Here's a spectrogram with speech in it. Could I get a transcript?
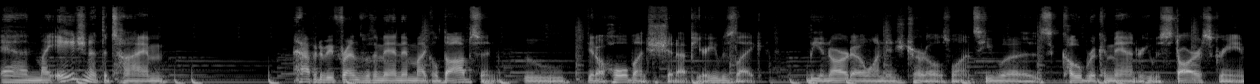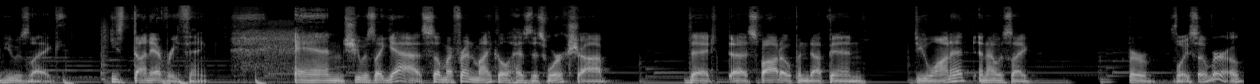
And my agent at the time happened to be friends with a man named Michael Dobson, who did a whole bunch of shit up here. He was like Leonardo on Ninja Turtles once. He was Cobra Commander. He was Starscream. He was like, he's done everything. And she was like, yeah. So my friend Michael has this workshop that uh, Spot opened up in. Do you want it? And I was like, for voiceover?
